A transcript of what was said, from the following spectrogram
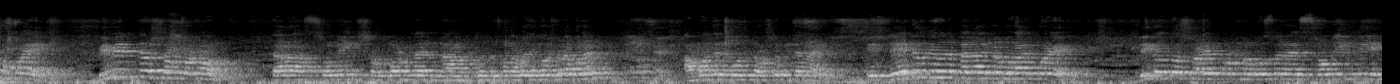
সময়ে বিভিন্ন সংগঠন, তারা শ্রমিক সংগঠনের নাম ধরে শোনাবাজি করছে না বলেন আমাদের বলতে অসুবিধা নাই। এই ট্রেড ইউনিয়নের ব্যানার ব্যবহার করে বিগত সাড়ে পনেরো বছরের শ্রমিক লীগ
